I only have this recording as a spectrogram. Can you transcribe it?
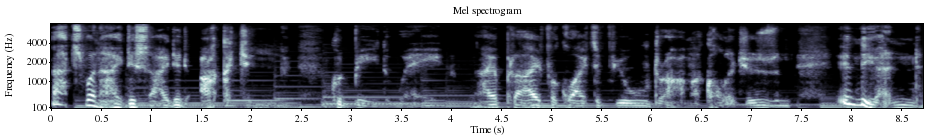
That's when I decided acting could be the way. I applied for quite a few drama colleges, and in the end,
